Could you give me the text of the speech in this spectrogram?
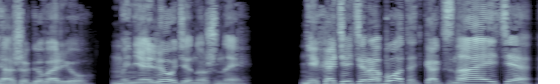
«Я же говорю, мне люди нужны. Не хотите работать, как знаете,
